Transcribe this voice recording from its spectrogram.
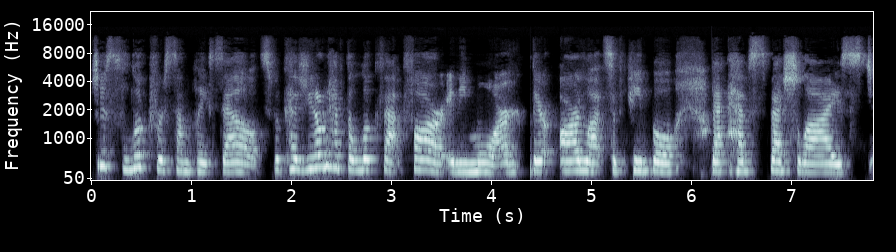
just look for someplace else because you don't have to look that far anymore. There are lots of people that have specialized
